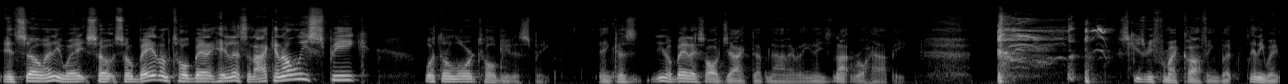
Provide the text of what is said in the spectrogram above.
And so, anyway, so so Balaam told Balak, "Hey, listen, I can only speak what the Lord told me to speak." And because you know Balak's all jacked up now and everything, he's not real happy. Excuse me for my coughing, but anyway,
